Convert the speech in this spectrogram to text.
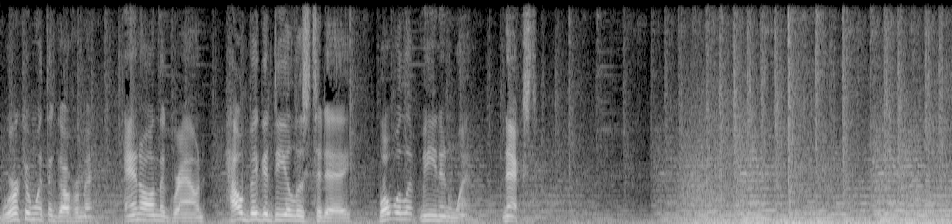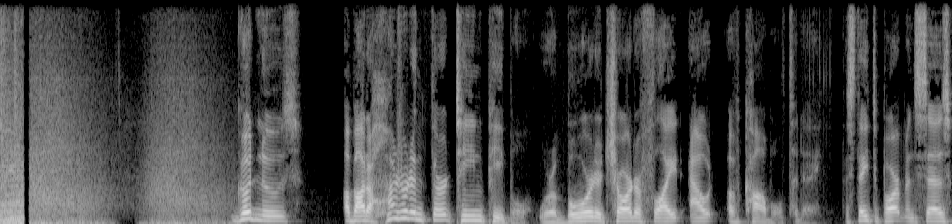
working with the government and on the ground. How big a deal is today? What will it mean and when? Next. Good news about 113 people were aboard a charter flight out of Kabul today. The State Department says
